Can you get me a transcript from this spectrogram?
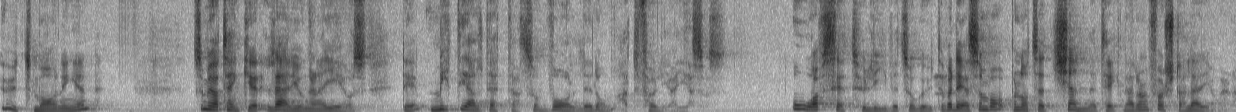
utmaningen som jag tänker lärjungarna ger oss, det är mitt i allt detta så valde de att följa Jesus. Oavsett hur livet såg ut. Det var det som var på något sätt kännetecknade de första lärjungarna.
